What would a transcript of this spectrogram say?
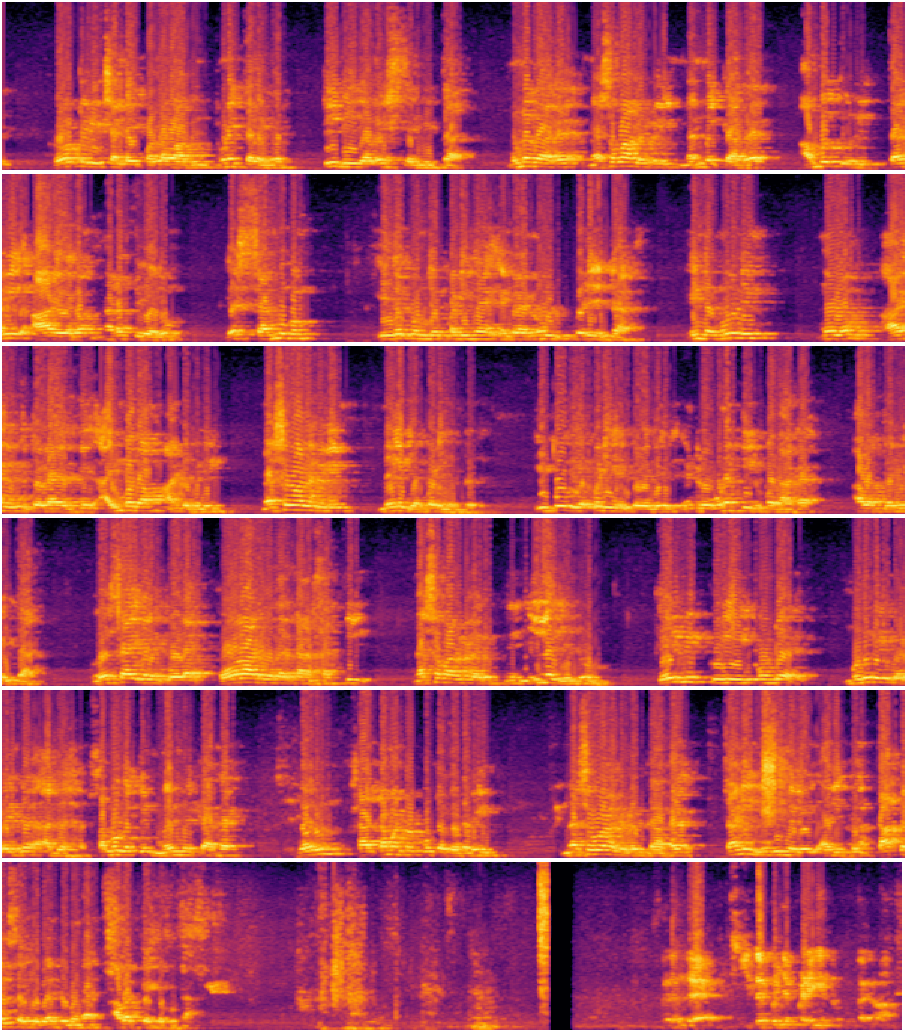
ரோட்டரி சென்னை பல்லவாவின் துணைத் தலைவர் டி பி ரமேஷ் தெரிவித்தார். முன்னதாக நெசவாளர்களின் நன்மைக்காக அம்பத்தூரில் தனி ஆலயகம் நடத்தி வரும் எஸ் சண்முகம் இதை கொஞ்சம் படிங்க என்ற நூல் வெளியிட்டார். இந்த நூலின் மூலம் ஆயிரத்தி தொள்ளாயிரத்தி ஐம்பதாம் ஆண்டுகளில் நெசவாளர்களின் நிலை எப்படி இருந்தது? இப்போது எப்படி இருக்கிறது என்று உணர்த்தி இருப்பதாக அவர் தெரிவித்தார். விவசாயிகளைப் போல போராடுவதற்கான சக்தி நெசவாளர்களுக்கு இல்லை என்றும் கேள்விக்குறியை போன்ற முதுகை விளைந்த அந்த சமூகத்தின் மேன்மைக்காக வரும் சட்டமன்ற கூட்டத்தொடரில் நெசவாளர்களுக்காக தனி நிதிநிலை அறிக்கை தாக்கல் செய்ய வேண்டும் என அவர் கேட்டுக்கொண்டார். சிறந்த இதை கொஞ்சம் படிங்க இந்த புத்தகம்.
